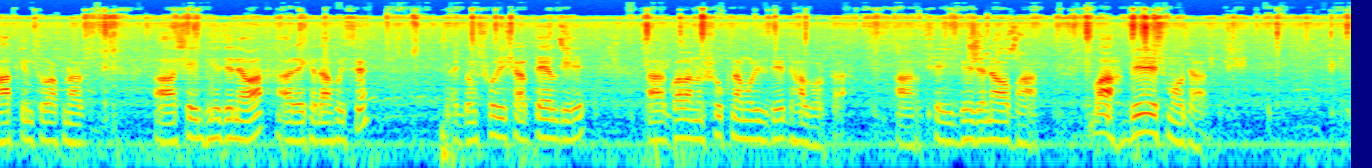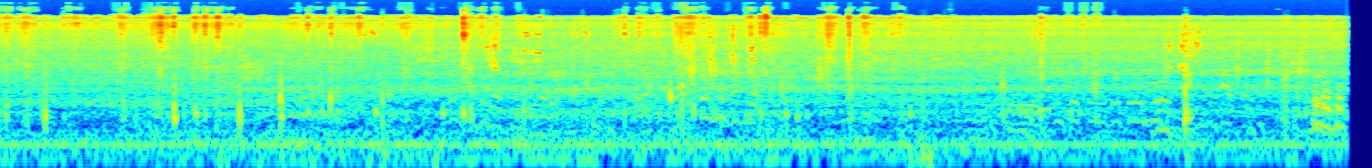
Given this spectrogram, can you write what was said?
ভাত কিন্তু আপনার সেই ভেজে নেওয়া আর রেখে দেওয়া হয়েছে। একদম সরিষার তেল দিয়ে গলানো শুকনা মরিচ দিয়ে ঢাল ভর্তা। আর সেই ভেজে নেওয়া ভাত। বাহ বেশ মজার। বাহ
